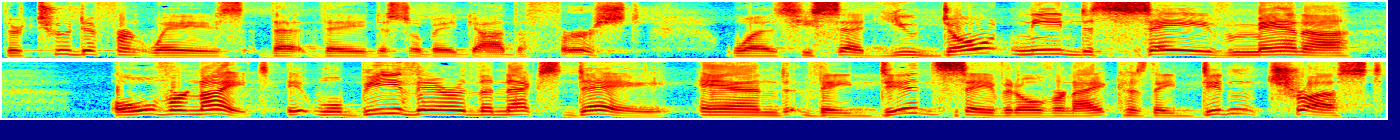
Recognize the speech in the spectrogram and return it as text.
There are two different ways that they disobeyed God. The first was he said, You don't need to save manna overnight. It will be there the next day. And they did save it overnight because they didn't trust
